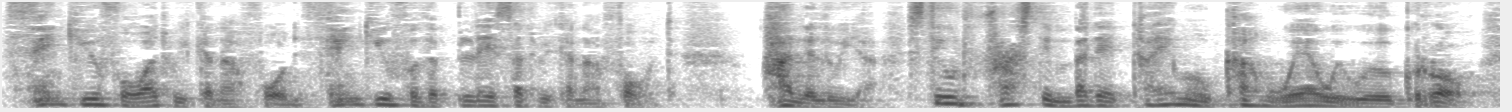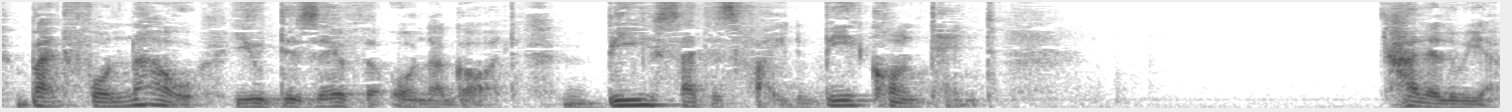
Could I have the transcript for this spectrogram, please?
Thank you for what we can afford. Thank you for the place that we can afford. Hallelujah. Still trust Him that a time will come where we will grow. But for now, you deserve the honor, God. Be satisfied, be content. Hallelujah.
